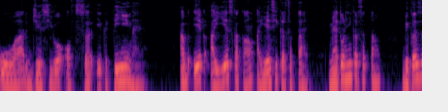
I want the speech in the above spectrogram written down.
O R J C O officer एक टीम है। अब एक आई एस का काम आई एस ही कर सकता है। मैं तो नहीं कर सकता हूँ। Because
